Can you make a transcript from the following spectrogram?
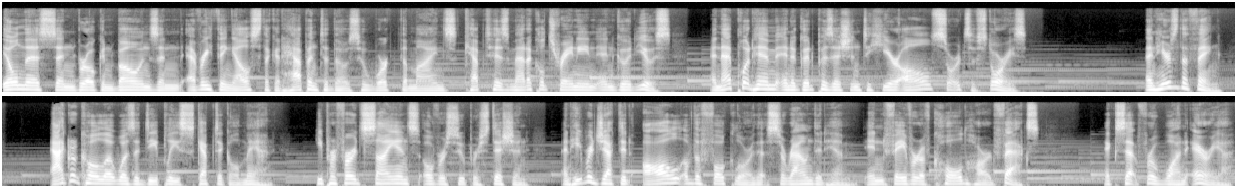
Illness and broken bones and everything else that could happen to those who worked the mines kept his medical training in good use, and that put him in a good position to hear all sorts of stories. And here's the thing Agricola was a deeply skeptical man. He preferred science over superstition, and he rejected all of the folklore that surrounded him in favor of cold, hard facts, except for one area.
